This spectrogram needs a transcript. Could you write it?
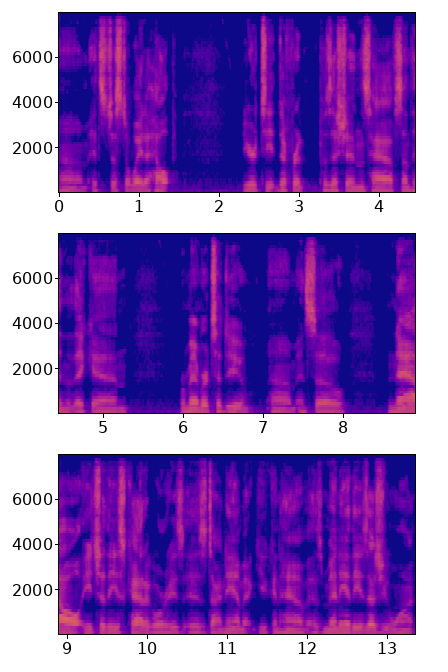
Um, it's just a way to help your different positions have something that they can remember to do. Um, and so now each of these categories is dynamic. You can have as many of these as you want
